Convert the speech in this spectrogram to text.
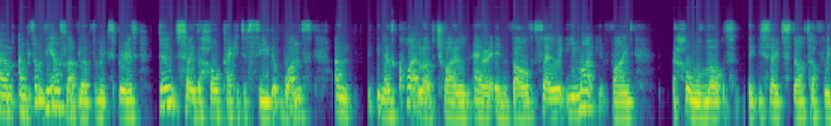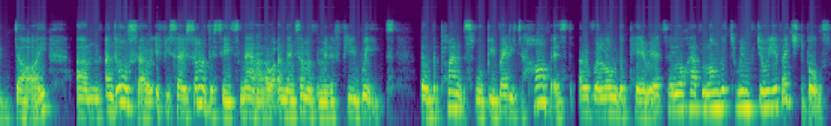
Um, and something else I've learned from experience: don't sow the whole packet of seed at once. Um, you know, there's quite a lot of trial and error involved, so you might find the whole lot that you sow to start off with die. Um, and also, if you sow some of the seeds now and then some of them in a few weeks, then the plants will be ready to harvest over a longer period, so you'll have longer to enjoy your vegetables.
